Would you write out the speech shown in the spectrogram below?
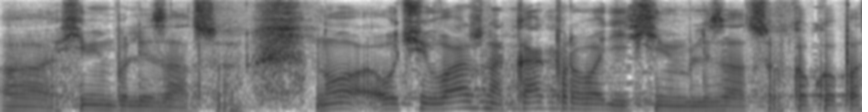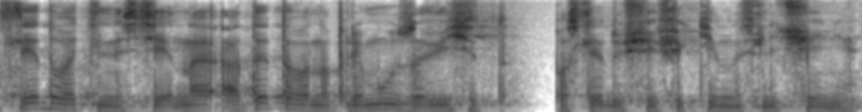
э, химиобилизацию. Но очень важно, как проводить химиобилизацию, в какой последовательности. От этого напрямую зависит последующая эффективность лечения.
